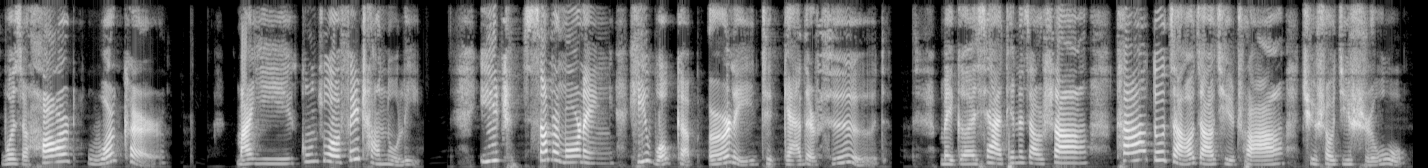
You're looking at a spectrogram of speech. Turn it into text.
was a hard worker。蚂蚁工作非常努力。Each summer morning, he woke up early to gather food。每个夏天的早上，他都早早起床去收集食物。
